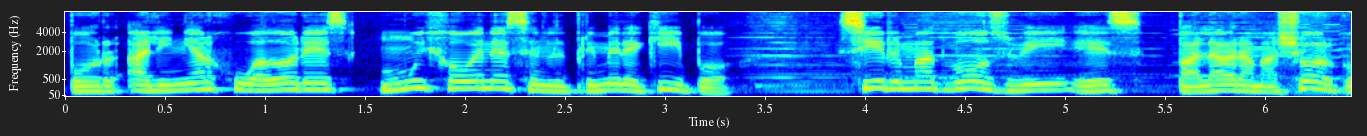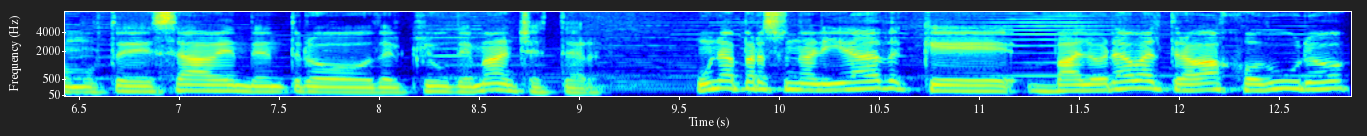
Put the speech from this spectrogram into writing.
por alinear jugadores muy jóvenes en el primer equipo. Sir Matt Bosby es palabra mayor, como ustedes saben, dentro del club de Manchester. Una personalidad que valoraba el trabajo duro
